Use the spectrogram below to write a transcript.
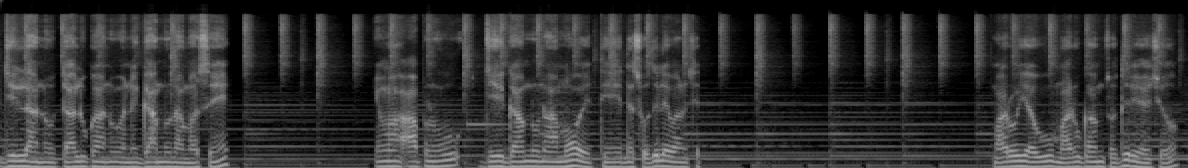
જિલ્લાનું, તાલુકાનું અને ગામનું નામ હશે. એમાં આપણું જે ગામનું નામ હોય તે એને શોધી લેવાનું છે. મારું હું મારું ગામ શોધી રહ્યો છું.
